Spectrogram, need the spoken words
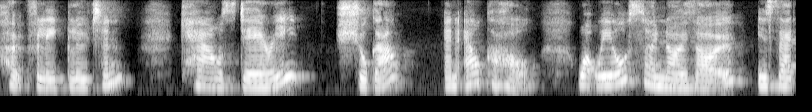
hopefully gluten, cow's dairy, sugar, and alcohol. What we also know, though, is that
